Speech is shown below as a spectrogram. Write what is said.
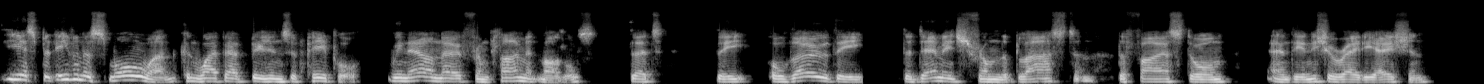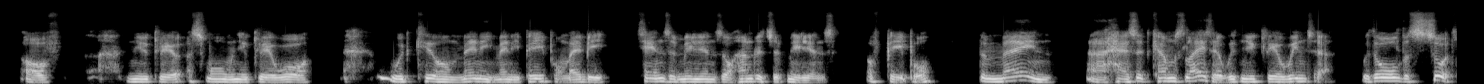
yes, but even a small one can wipe out billions of people. We now know from climate models that the although the the damage from the blast and the firestorm and the initial radiation of nuclear a small nuclear war would kill many, many people, maybe tens of millions or hundreds of millions of people. The main uh, hazard comes later with nuclear winter, with all the soot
